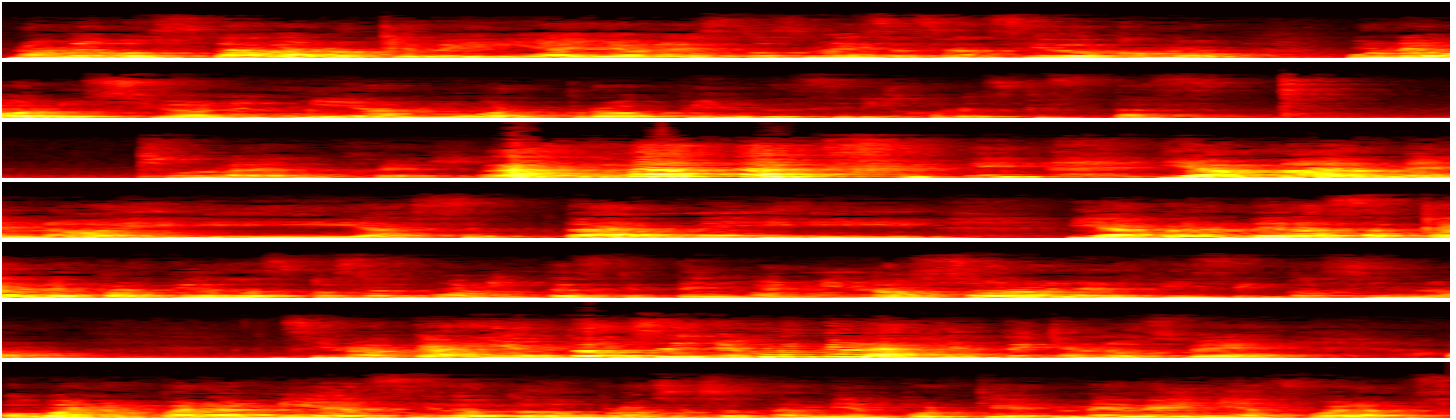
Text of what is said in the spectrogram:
no me gustaba lo que veía. Y ahora estos meses han sido como una evolución en mi amor propio y decir, híjole, es que estás chula de mujer. y amarme, ¿no? Y, y aceptarme y, y aprender a sacarle partido a las cosas bonitas que tengo en mí, no solo en el físico, sino, sino acá. Y entonces yo creo que la gente que nos ve, o bueno, para mí ha sido todo un proceso también porque me ven y afuera, pues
